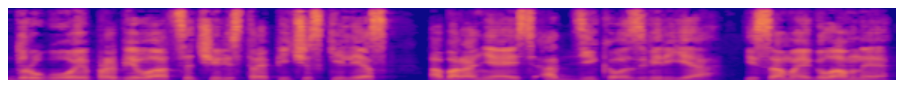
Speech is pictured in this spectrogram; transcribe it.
другое пробиваться через тропический лес, обороняясь от дикого зверья. И самое главное,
